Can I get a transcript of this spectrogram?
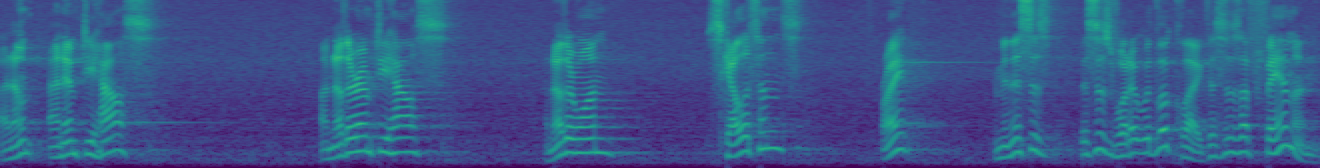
an, an empty house, another empty house, another one, skeletons, right? I mean, this is, this is what it would look like. This is a famine.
